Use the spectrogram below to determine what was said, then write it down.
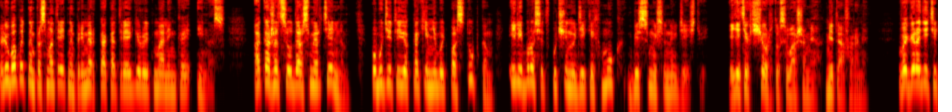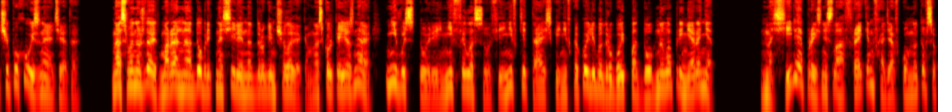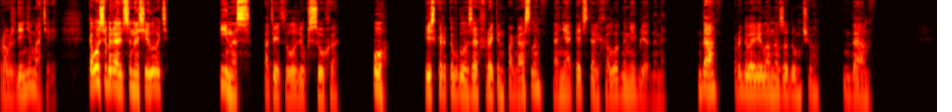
Любопытно посмотреть, например, как отреагирует маленькая Инес. Окажется удар смертельным, побудит ее к каким-нибудь поступкам или бросит в пучину диких мук бессмысленных действий. Идите к черту с вашими метафорами. Вы городите чепуху и знаете это. Нас вынуждают морально одобрить насилие над другим человеком. Насколько я знаю, ни в истории, ни в философии, ни в китайской, ни в какой-либо другой подобного примера нет. «Насилие?» — произнесла Фрекен, входя в комнату в сопровождении матери. «Кого собираются насиловать?» «Инос», — ответила Люк сухо. «О!» — искорка в глазах Фрекен погасла, они опять стали холодными и бледными. «Да», — проговорила она задумчиво, — «да».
